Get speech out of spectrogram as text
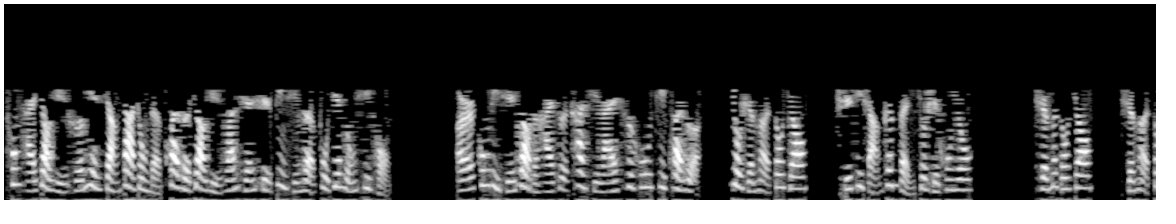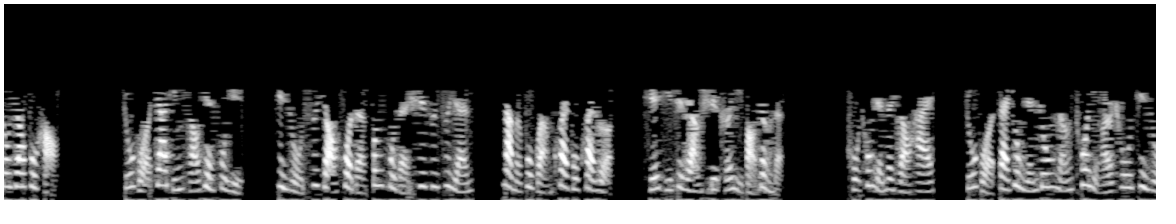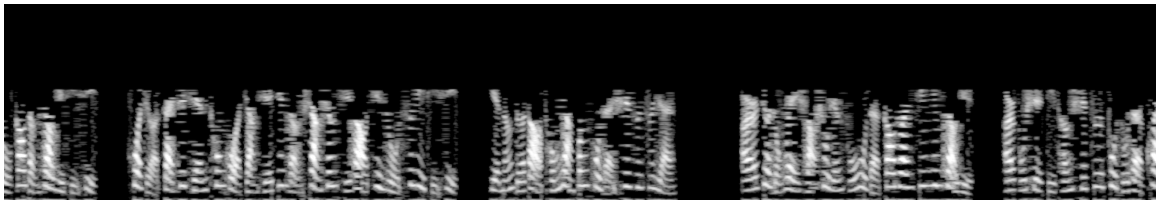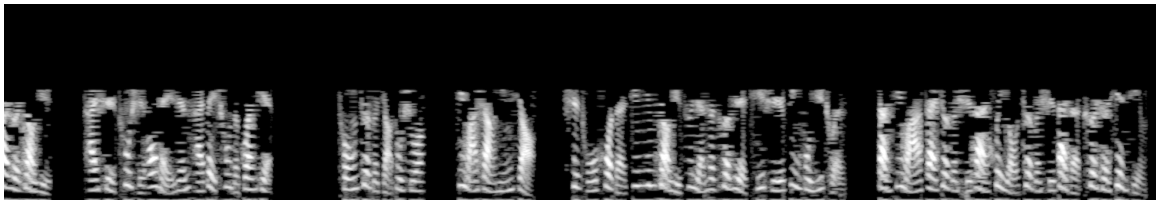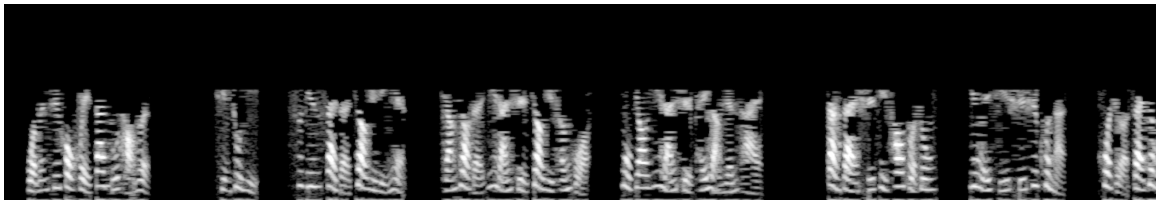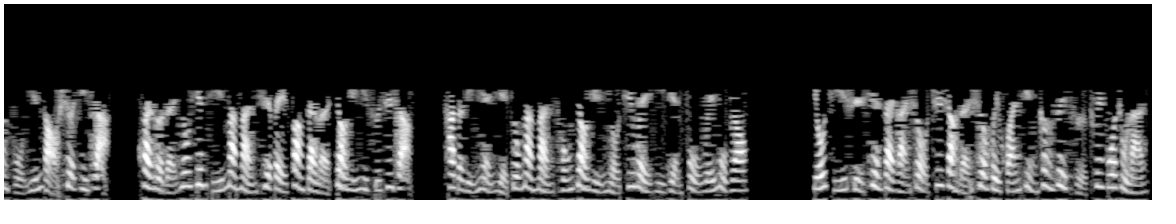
通才教育和面向大众的快乐教育完全是并行的不兼容系统。而公立学校的孩子看起来似乎既快乐又什么都教，实际上根本就是忽悠，什么都教。什么都教不好。如果家庭条件富裕，进入私校获得丰富的师资资源，那么不管快不快乐，学习质量是可以保证的。普通人的小孩，如果在众人中能脱颖而出，进入高等教育体系，或者在之前通过奖学金等上升渠道进入私立体系，也能得到同样丰富的师资资源。而这种为少数人服务的高端精英教育，而不是底层师资不足的快乐教育。才是促使欧美人才辈出的关键。从这个角度说，鸡娃上名校试图获得精英教育资源的策略其实并不愚蠢。但鸡娃在这个时代会有这个时代的特色陷阱，我们之后会单独讨论。请注意，斯宾塞的教育理念强调的依然是教育成果，目标依然是培养人才，但在实际操作中，因为其实施困难，或者在政府引导设计下。快乐的优先级慢慢却被放在了教育一词之上，他的理念也就慢慢从教育扭曲为以减负为目标。尤其是现在感受之上的社会环境更对此推波助澜。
